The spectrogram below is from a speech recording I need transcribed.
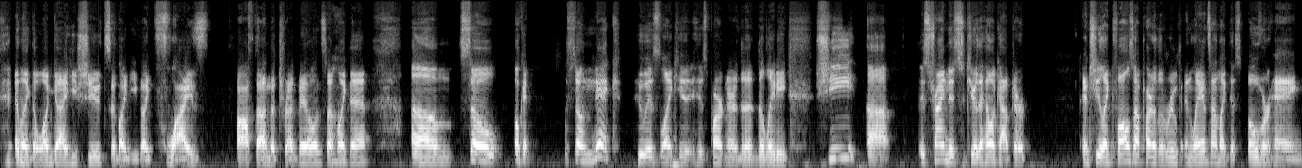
and like the one guy he shoots and like he like flies off on the treadmill and stuff Uh-huh. like that. Um. So okay, so Nick, who is like his, his partner, the the lady, she uh is trying to secure the helicopter and she like falls off part of the roof and lands on like this overhang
